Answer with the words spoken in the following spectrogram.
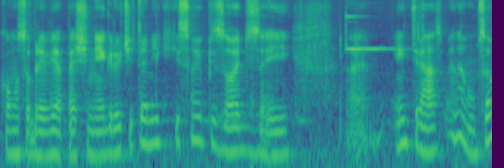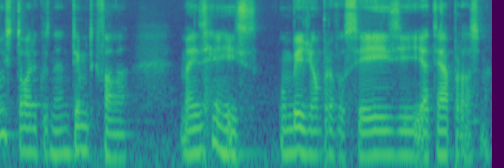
como sobreviver a peste negra e o Titanic, que são episódios aí, é, entre aspas, não, são históricos, né? Não tem muito o que falar. Mas é isso. Um beijão para vocês e até a próxima.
